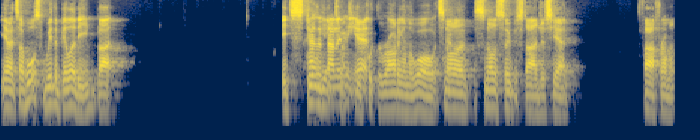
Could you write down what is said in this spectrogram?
You know, it's a horse with ability, but it's still yet to actually yet. put the writing on the wall. It's not a it's not a superstar just yet. Far from it.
